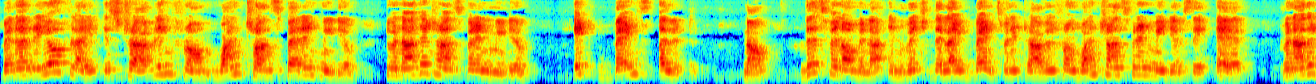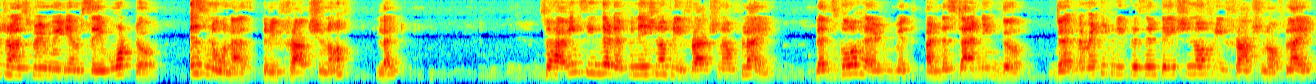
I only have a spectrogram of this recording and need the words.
When a ray of light is traveling from one transparent medium to another transparent medium, it bends a little. Now, this phenomena in which the light bends when it travels from one transparent medium, say air, to another transparent medium, say water, is known as refraction of light. So having seen the definition of refraction of light, let's go ahead with understanding the diagrammatic representation of refraction of light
